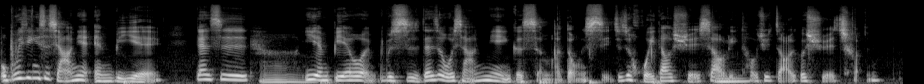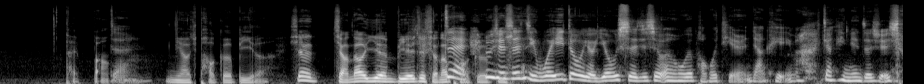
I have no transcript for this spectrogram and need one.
我不一定是想要念 MBA，但是 EMBA 我不是，但是我想要念一个什么东西，就是回到学校里头去找一个学程。嗯、太棒了，对，你要去跑戈壁了。现在讲到 EMBA 就想到跑戈壁。入学申请唯一对我有优势的就是，嗯，我有跑过铁人，这样可以吗？这样可以念这学校。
